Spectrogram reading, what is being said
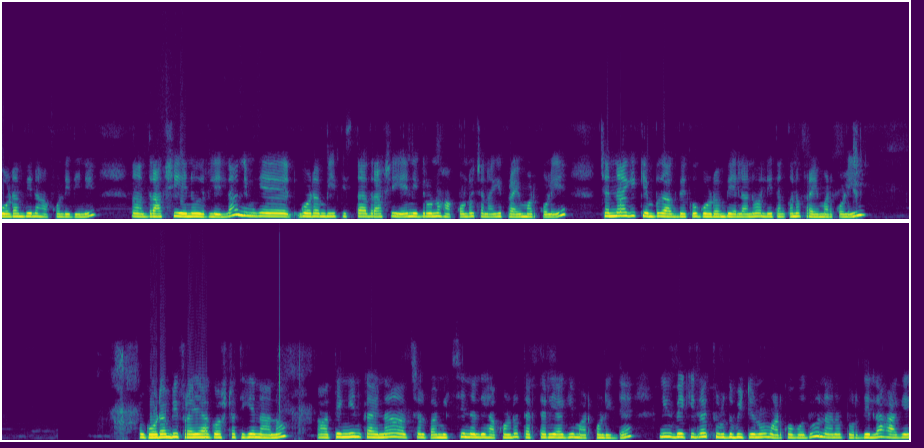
ಗೋಡಂಬಿನ ಹಾಕ್ಕೊಂಡಿದ್ದೀನಿ ದ್ರಾಕ್ಷಿ ಏನೂ ಇರಲಿಲ್ಲ. ನಿಮಗೆ ಗೋಡಂಬಿ, ಪಿಸ್ತಾ ದ್ರಾಕ್ಷಿ ಏನಿದ್ರೂ ಹಾಕ್ಕೊಂಡು ಚೆನ್ನಾಗಿ ಫ್ರೈ ಮಾಡ್ಕೊಳ್ಳಿ. ಚೆನ್ನಾಗಿ ಕೆಂಪಗಾಗಬೇಕು ಗೋಡಂಬಿ ಎಲ್ಲನೂ, ಅಲ್ಲಿ ತನಕನೂ ಫ್ರೈ ಮಾಡ್ಕೊಳ್ಳಿ. ಗೋಡಂಬಿ ಫ್ರೈ ಆಗೋಷ್ಟೊತ್ತಿಗೆ ನಾನು ತೆಂಗಿನಕಾಯಿನ ಸ್ವಲ್ಪ ಮಿಕ್ಸಿನಲ್ಲಿ ಹಾಕ್ಕೊಂಡು ತರ್ತರಿಯಾಗಿ ಮಾಡ್ಕೊಂಡಿದ್ದೆ. ನೀವು ಬೇಕಿದ್ರೆ ತುರಿದು ಬಿಟ್ಟು ಮಾಡ್ಕೋಬೋದು. ನಾನು ತುರಿದಿಲ್ಲ. ಹಾಗೆ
